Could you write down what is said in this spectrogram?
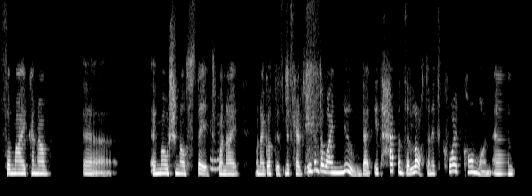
so my kind of uh, emotional state when I when I got this miscarriage, even though I knew that it happens a lot and it's quite common, and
